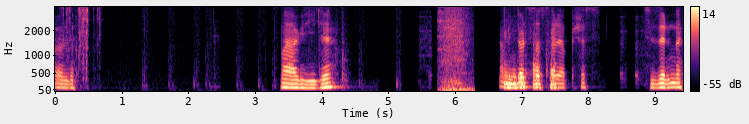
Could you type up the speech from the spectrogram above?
Öldü. Bayağı Elinize 1400 sağlık hasar ya. yapmışız. Sizlerin de.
